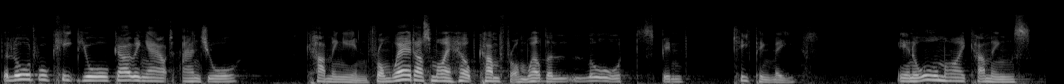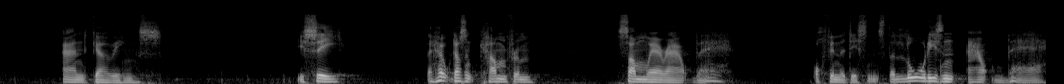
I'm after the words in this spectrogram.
The Lord will keep your going out and your coming in. From where does my help come from? Well, the Lord's been keeping me in all my comings and goings. You see, the help doesn't come from somewhere out there, off in the distance. The Lord isn't out there,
